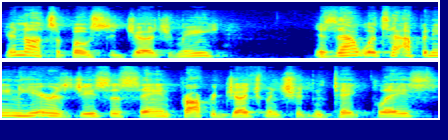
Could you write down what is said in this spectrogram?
You're not supposed to judge me. Is that what's happening here? Is Jesus saying proper judgment shouldn't take place?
